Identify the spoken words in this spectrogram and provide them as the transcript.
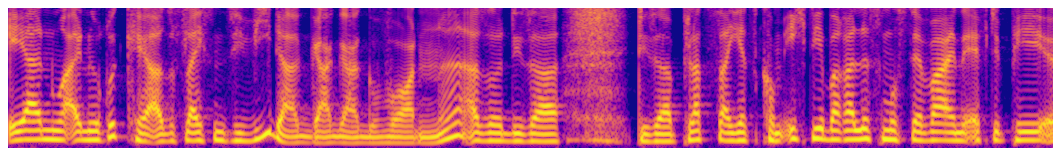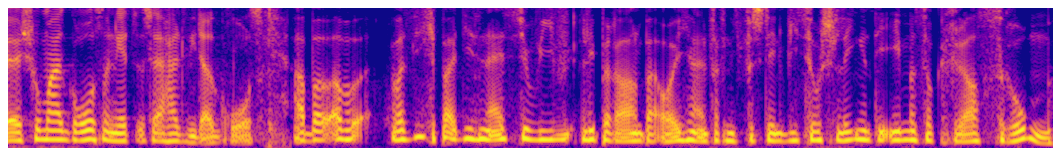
eher nur eine Rückkehr. Also vielleicht sind sie wieder Gaga geworden. Ne? Also dieser, dieser Platz da, jetzt komme ich Liberalismus, der war in der FDP äh, schon mal groß und jetzt ist er halt wieder groß. Aber, aber was ich bei diesen SUV-Liberalen bei euch einfach nicht verstehe, wieso schlingen die immer so krass rum?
